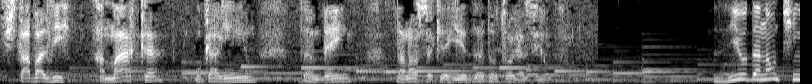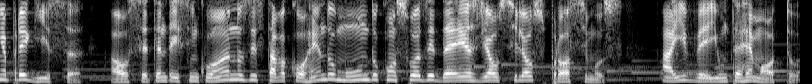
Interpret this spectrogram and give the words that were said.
estava ali a marca, o carinho também da nossa querida doutora Zilda. Zilda não tinha preguiça. Aos 75 anos, estava correndo o mundo com suas ideias de auxílio aos próximos. Aí veio um terremoto.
